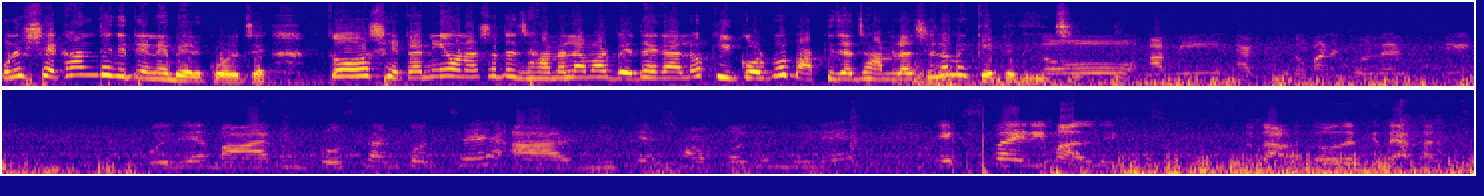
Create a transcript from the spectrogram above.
উনি সেখান থেকে টেনে বের করেছে। তো, সেটা নিয়ে ওনার সাথে ঝামেলা আমার বেঁধে গেল। কি করব? বাকি যা ঝামেলা ছিল, আমি কেটে দিয়েছি। আমি এখন দোকানে চলে এসেছি ওই যে মা এখন প্রস্থান করছে আর নিচে সব কজন মিলে এক্সপায়ারি মাল দেখছে। তো দাঁড়া, তো ওদেরকে দেখাচ্ছে।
